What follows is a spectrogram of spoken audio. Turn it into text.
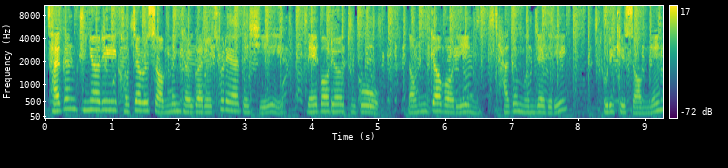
작은 균열이 걷잡을 수 없는 결과를 초래하듯이 내버려 두고 넘겨버린 작은 문제들이 돌이킬 수 없는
